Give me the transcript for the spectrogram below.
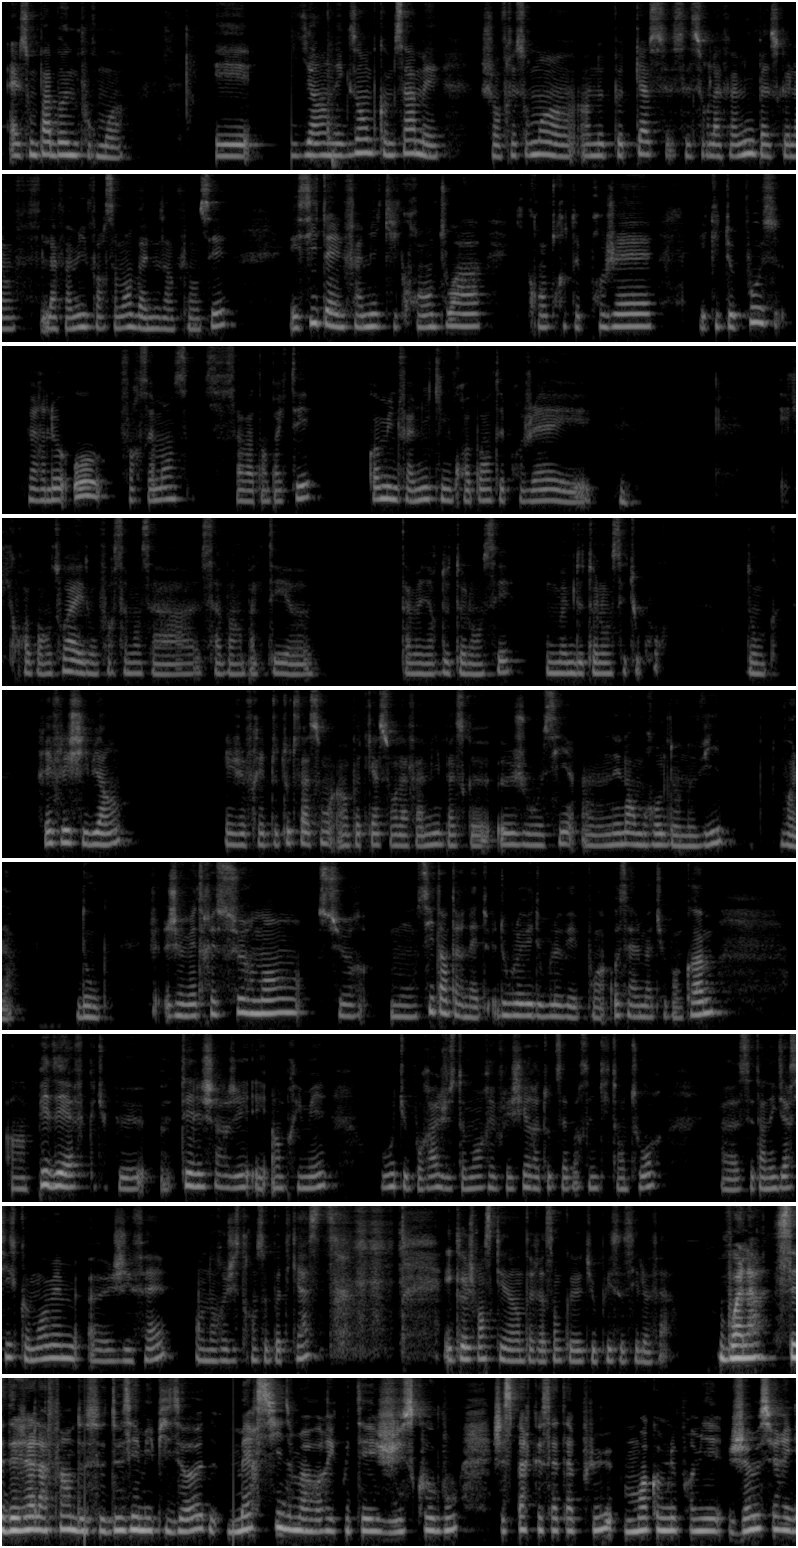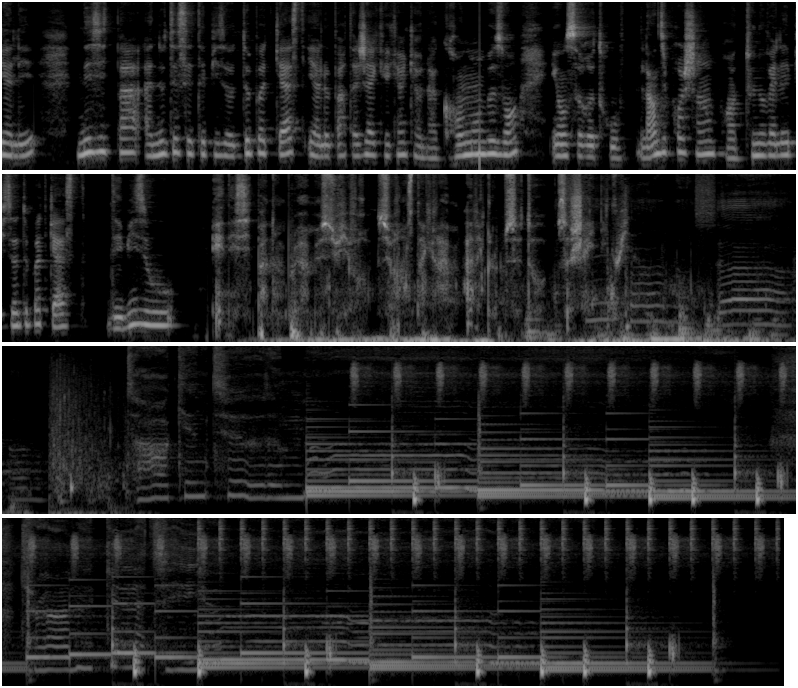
elles sont pas bonnes pour moi. Et il y a un exemple comme ça, mais j'en ferai sûrement un, autre podcast, c'est sur la famille, parce que la famille forcément va nous influencer. Et si tu as une famille qui croit en toi, qui croit en tes projets et qui te pousse vers le haut, forcément, ça va t'impacter. Comme une famille qui ne croit pas en tes projets et, et qui croit pas en toi. Et donc forcément, ça, va impacter euh, ta manière de te lancer ou même de te lancer tout court. Donc, réfléchis bien. Et je ferai de toute façon un podcast sur la famille parce que eux jouent aussi un énorme rôle dans nos vies. Voilà. Donc, je mettrai sûrement sur mon site internet www.océanmathieu.com un PDF que tu peux euh, télécharger et imprimer tu pourras justement réfléchir à toutes ces personnes qui t'entourent. Euh, c'est un exercice que moi-même euh, j'ai fait en enregistrant ce podcast et que je pense qu'il est intéressant que tu puisses aussi le faire. Voilà, c'est déjà la fin de ce deuxième épisode. Merci de m'avoir écouté jusqu'au bout. J'espère que ça t'a plu. Moi, comme le premier, je me suis régalée. N'hésite pas à noter cet épisode de podcast et à le partager à quelqu'un qui en a grandement besoin. Et on se retrouve lundi prochain pour un tout nouvel épisode de podcast. Des bisous et n'hésite pas non plus à me suivre sur Instagram avec le pseudo The Shiny Queen.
